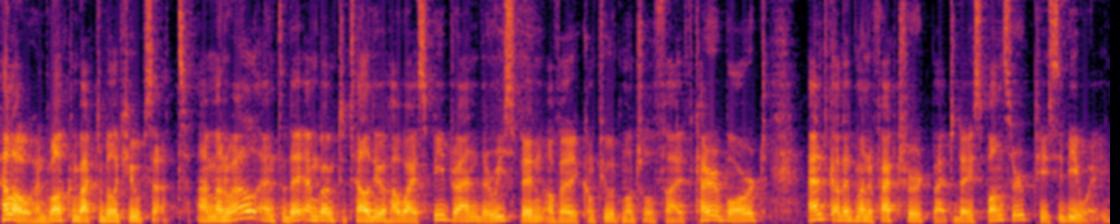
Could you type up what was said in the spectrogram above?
Hello and welcome back to Build a CubeSat. I'm Manuel and today I'm going to tell you how I speed ran the respin of a Compute Module 5 carrier board and got it manufactured by today's sponsor PCBWay.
